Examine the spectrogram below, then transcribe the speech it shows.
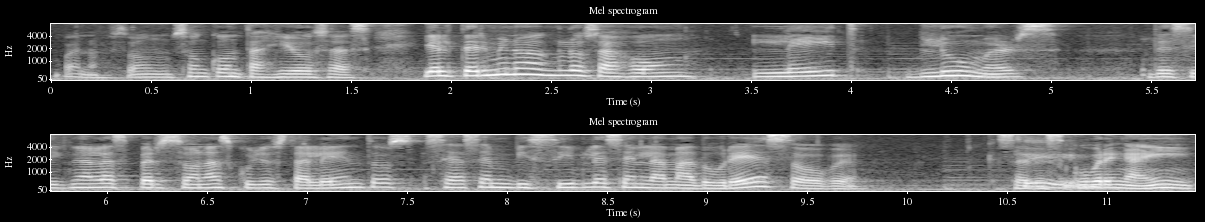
bueno, son, son contagiosas. Y el término anglosajón late bloomers designa a las personas cuyos talentos se hacen visibles en la madurez o se descubren ahí,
